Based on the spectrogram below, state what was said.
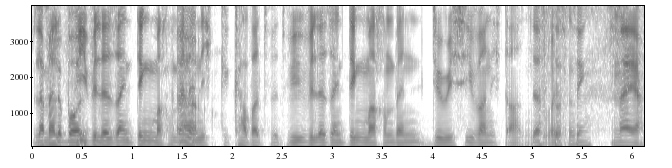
wie will er sein Ding machen, wenn er nicht gecovert wird? Wie will er sein Ding machen, wenn die Receiver nicht da sind? Das so, ist das? Ding. Naja.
